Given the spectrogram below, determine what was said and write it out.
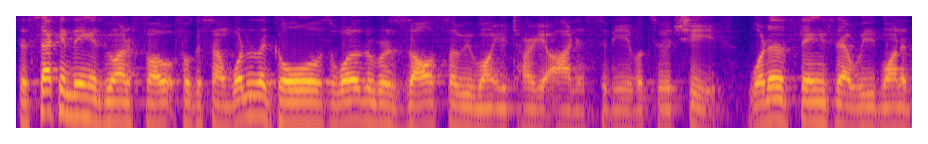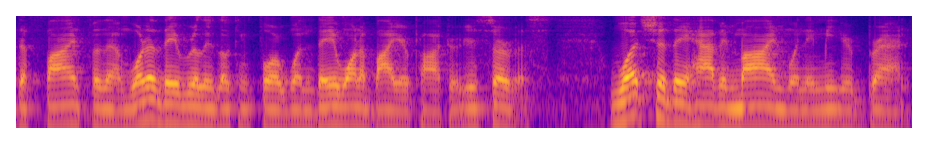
The second thing is we want to fo focus on what are the goals, what are the results that we want your target audience to be able to achieve? What are the things that we want to define for them? What are they really looking for when they want to buy your product or your service? What should they have in mind when they meet your brand?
